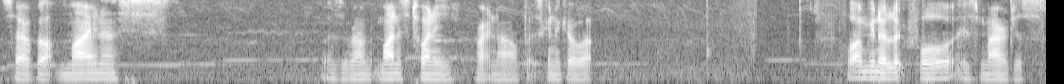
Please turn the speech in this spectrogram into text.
So I've got minus. There's around minus 20 right now, but it's going to go up. What I'm going to look for is marriages.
